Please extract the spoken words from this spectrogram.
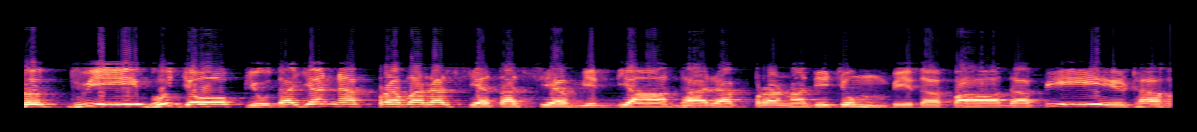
पृथ्वीभुजोऽप्युदयनप्रवरस्य तस्य विद्याधरप्रणतिचुम्बितपादपीठः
